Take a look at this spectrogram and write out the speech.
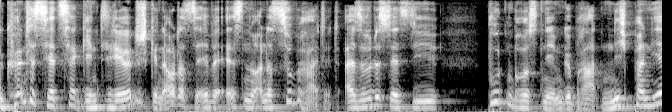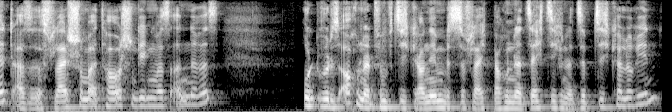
Du könntest jetzt ja theoretisch genau dasselbe essen, nur anders zubereitet. Also würdest du jetzt die Putenbrust nehmen, gebraten, nicht paniert, also das Fleisch schon mal tauschen gegen was anderes. Und würdest auch 150 Gramm nehmen, bist du vielleicht bei 160, 170 Kalorien.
